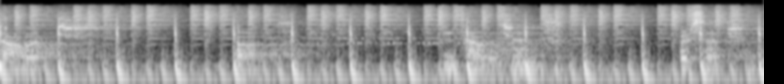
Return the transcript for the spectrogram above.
knowledge, thought, intelligence, perception.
